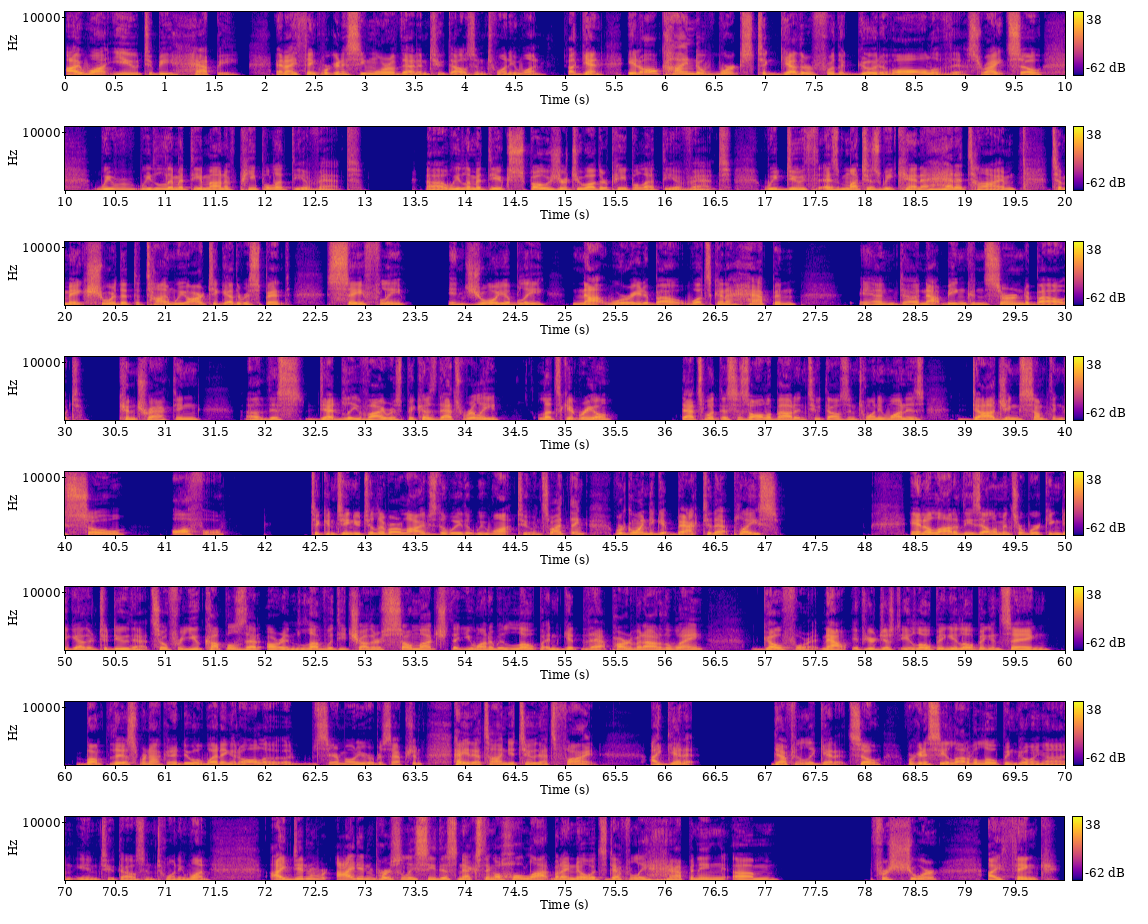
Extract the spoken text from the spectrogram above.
I want you to be happy. And I think we're going to see more of that in 2021. Again, it all kind of works together for the good of all of this, right? So we, we limit the amount of people at the event. Uh, we limit the exposure to other people at the event. We do th- as much as we can ahead of time to make sure that the time we are together is spent safely, enjoyably, not worried about what's going to happen, and uh, not being concerned about contracting uh, this deadly virus. Because that's really, let's get real, that's what this is all about in 2021 is dodging something so awful to continue to live our lives the way that we want to. And so I think we're going to get back to that place. And a lot of these elements are working together to do that. So, for you couples that are in love with each other so much that you want to elope and get that part of it out of the way, go for it. Now, if you're just eloping, eloping, and saying, bump this, we're not going to do a wedding at all, a, a ceremony or a reception, hey, that's on you too. That's fine. I get it. Definitely get it. So, we're going to see a lot of eloping going on in 2021. I didn't I didn't personally see this next thing a whole lot, but I know it's definitely happening um, for sure. I think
